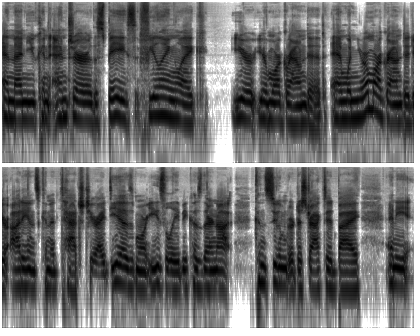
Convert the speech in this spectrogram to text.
And then you can enter the space feeling like you're you're more grounded. And when you're more grounded, your audience can attach to your ideas more easily because they're not consumed or distracted by any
